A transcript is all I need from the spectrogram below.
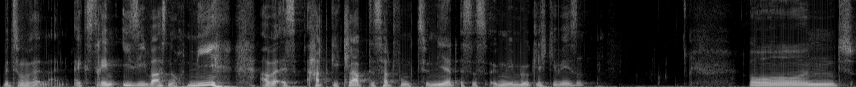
Beziehungsweise nein, extrem easy war es noch nie, aber es hat geklappt, es hat funktioniert, es ist irgendwie möglich gewesen. Und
